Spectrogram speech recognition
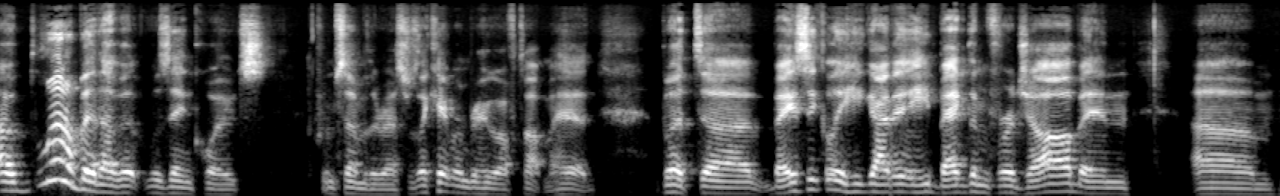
a little bit of it was in quotes from some of the wrestlers. I can't remember who off the top of my head, but uh, basically he got it. He begged them for a job, and um,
